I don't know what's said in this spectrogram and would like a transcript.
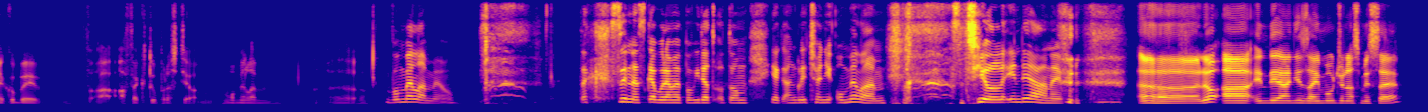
jakoby v afektu prostě omylem. Uh... Omylem, jo. tak si dneska budeme povídat o tom, jak angličani omylem stříleli indiány. Uh, no a indiáni zajmou Johna Smise, mhm.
